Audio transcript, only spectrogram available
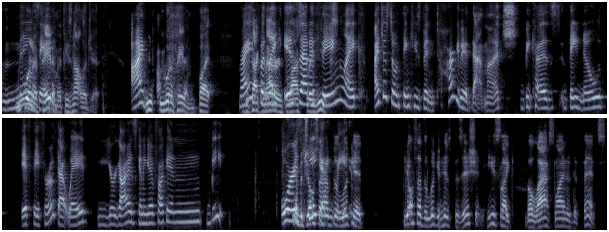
amazing. we wouldn't have paid him if he's not legit. I We, we wouldn't have paid him, but right fact of but the like is the is that a weeks- thing like i just don't think he's been targeted that much because they know if they throw it that way your guy is gonna get fucking beat or yeah, is but you he also have to beat? look at you also have to look at his position. He's like the last line of defense.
